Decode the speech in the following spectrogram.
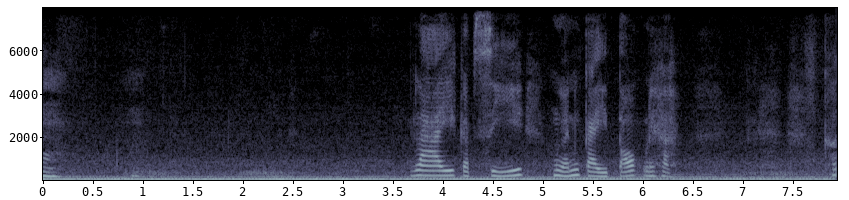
นลายกับสีเหมือนไก่ต๊อกเลยค่ะ เขา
